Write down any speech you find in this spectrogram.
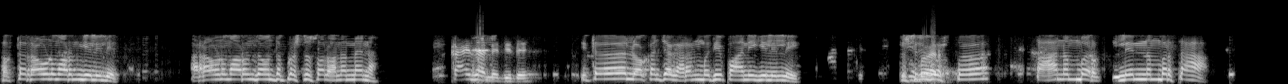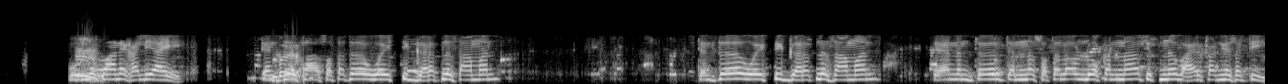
फक्त राऊंड मारून गेलेले आहेत. राऊंड मारून जाऊन तर प्रश्न सॉल्व्ह होणार नाही ना. काय झाले तिथे? तिथं लोकांच्या घरांमध्ये पाणी गेलेले दुसरी बरं. गोष्ट सहा नंबर लेन नंबर सहा पूर्ण हम्म. पाण्याखाली आहे त्यांचं बरं. सा- स्वतःचं वैयक्तिक घरातलं सामान त्यांचं वैयक्तिक घरातलं सामान त्यानंतर त्यांना स्वतःला लोकांना तिथनं बाहेर काढण्यासाठी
